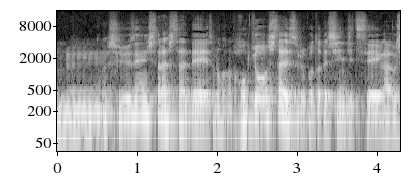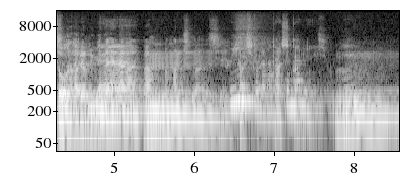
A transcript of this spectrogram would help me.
んなん。か修繕したらしたでその補強したりすることで真実性が失われるみたいなね話もあるし、うん。雰囲気とかがなくなるでしょううね、ん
